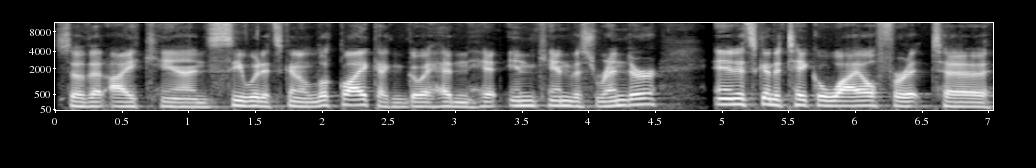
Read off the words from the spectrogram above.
so that I can see what it's going to look like. I can go ahead and hit in canvas render, and it's going to take a while for it to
